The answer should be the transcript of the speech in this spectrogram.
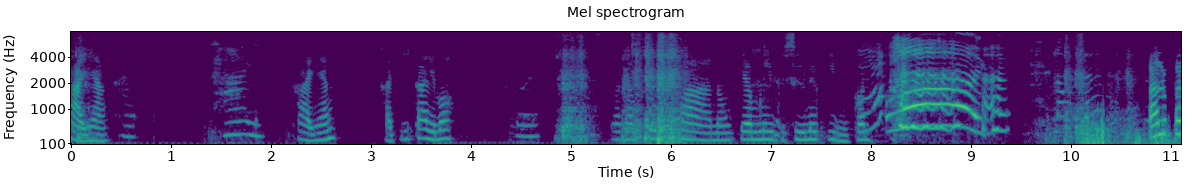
ขายยังไข่ขายยังขายปิ้งไก่บ่โดยมาทำซุ่มพาน้องแก้มนี่ไปซื้อน้ำกินก่อนปลาลูกไป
